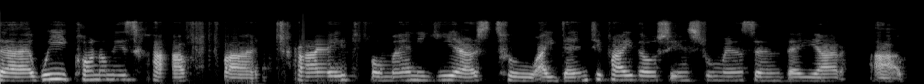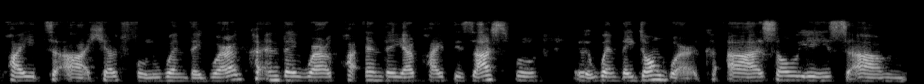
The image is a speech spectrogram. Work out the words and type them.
uh, we economists have uh, tried for many years to identify those instruments and they are uh, quite uh, helpful when they work and they work and they are quite disastrous when they don't work. Uh, so it's um,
